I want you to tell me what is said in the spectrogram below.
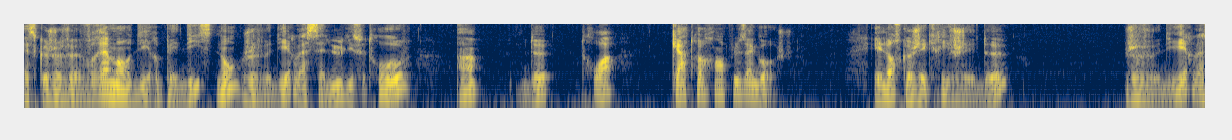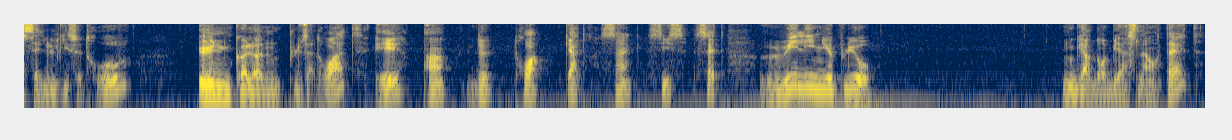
est-ce que je veux vraiment dire B10 Non, je veux dire la cellule qui se trouve 1, 2, 3, 4 rangs plus à gauche. Et lorsque j'écris G2, je veux dire la cellule qui se trouve une colonne plus à droite et 1, 2, 3, 4, 5, 6, 7, 8 lignes plus haut. Nous gardons bien cela en tête.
